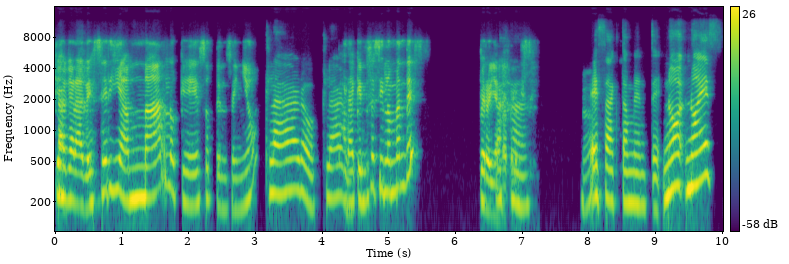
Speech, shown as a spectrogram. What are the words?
Que agradecer y amar lo que eso te enseñó. Claro, claro. Para que entonces sí lo mandes, pero ya no Exactamente. No, no es,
